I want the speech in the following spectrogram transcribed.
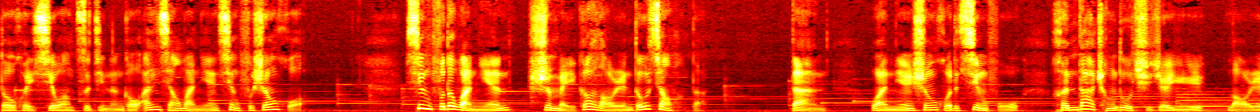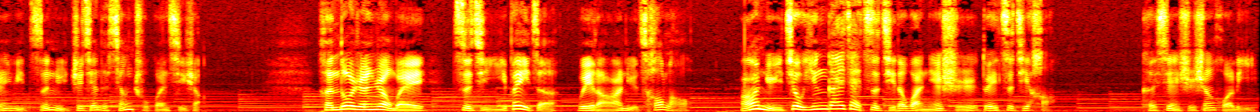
都会希望自己能够安享晚年、幸福生活。幸福的晚年是每个老人都向往的，但晚年生活的幸福。很大程度取决于老人与子女之间的相处关系上。很多人认为自己一辈子为了儿女操劳，儿女就应该在自己的晚年时对自己好。可现实生活里，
